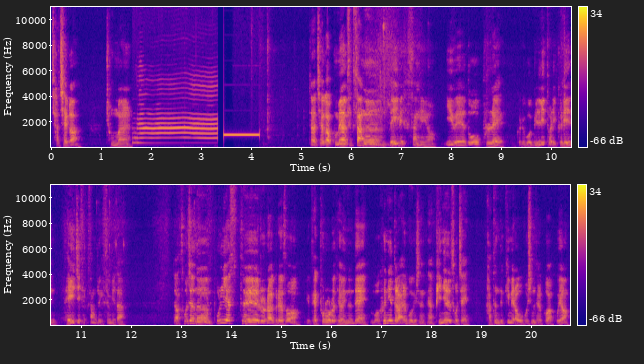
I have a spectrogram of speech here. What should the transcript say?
자체가 정말 자, 제가 구매한 색상은 네이비 색상이에요. 이 외에도 블랙, 그리고 밀리터리 그린, 베이지 색상도 있습니다. 자, 소재는 폴리에스테르라 그래서 100%로 되어 있는데, 뭐, 흔히들 알고 계시는 그냥 비닐 소재 같은 느낌이라고 보시면 될 것 같고요.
